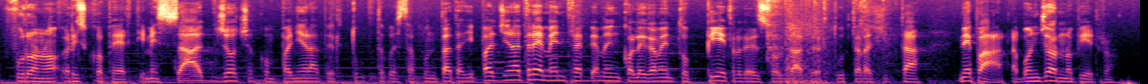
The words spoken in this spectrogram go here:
furono riscoperti. Messaggio ci accompagnerà per tutta questa puntata di pagina 3, mentre abbiamo in collegamento Pietro del Soldato per tutta la città ne parla. Buongiorno Pietro.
